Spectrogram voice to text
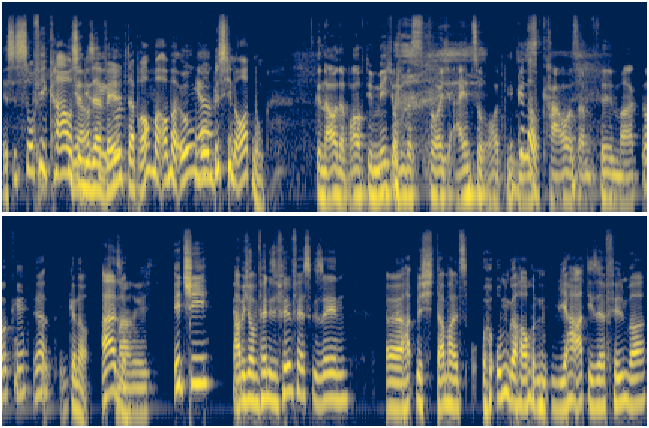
es ist so viel Chaos Ja, in dieser okay, Welt, gut. da braucht man auch mal irgendwo Ja. ein bisschen Ordnung. Genau, da braucht ihr mich, um das für euch einzuordnen. Genau. Dieses Chaos am Filmmarkt. Okay, Ja, gut, genau. Also. Itchy habe ich auf dem Fantasy Filmfest gesehen. Äh, hat mich damals umgehauen, wie hart dieser Film war.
